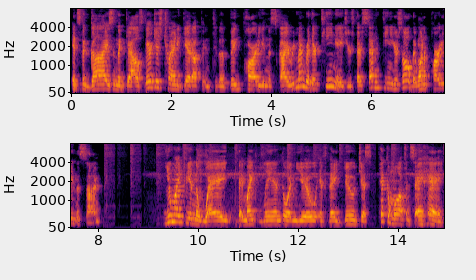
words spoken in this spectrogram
It's the guys and the gals. They're just trying to get up into the big party in the sky. Remember, they're teenagers. They're 17 years old. They want to party in the sun. You might be in the way. They might land on you. If they do, just pick them off and say, hey,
